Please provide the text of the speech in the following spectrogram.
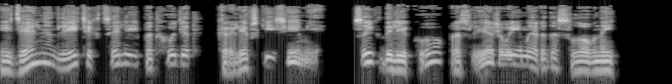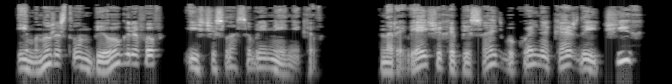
Идеально для этих целей подходят королевские семьи с их далеко прослеживаемой родословной и множеством биографов из числа современников, норовящих описать буквально каждый чих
